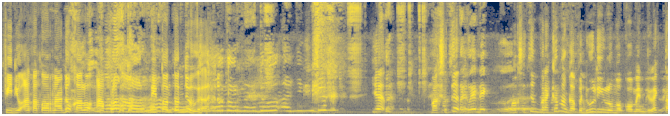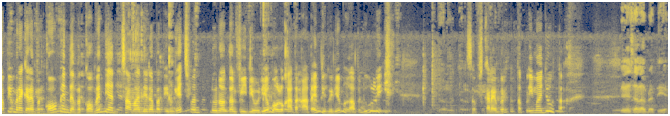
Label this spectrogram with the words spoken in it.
Video Ata Tornado kalau upload ditonton juga ya maksudnya ledek. maksudnya mereka mah nggak peduli lu mau komen jelek tapi mereka dapat komen dapat komen dia sama dia dapat engagement. Lu nonton video dia mau lu kata-katain juga dia mah nggak peduli. Subscriber tetap 5 juta. Tidak salah berarti ya?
